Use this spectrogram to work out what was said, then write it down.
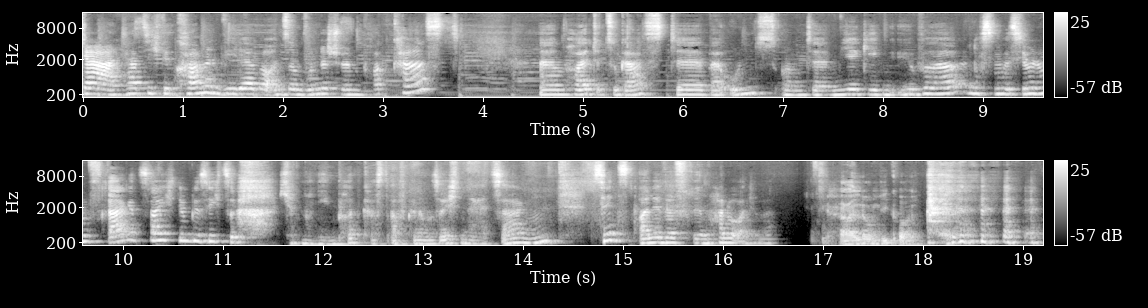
Ja, herzlich willkommen wieder bei unserem wunderschönen Podcast. Ähm, heute zu Gast äh, bei uns und äh, mir gegenüber noch so ein bisschen mit einem Fragezeichen im Gesicht. So, ich habe noch nie einen Podcast aufgenommen, soll ich denn da jetzt sagen? Sitzt Oliver Frimm. Hallo Oliver. Hallo Nicole.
